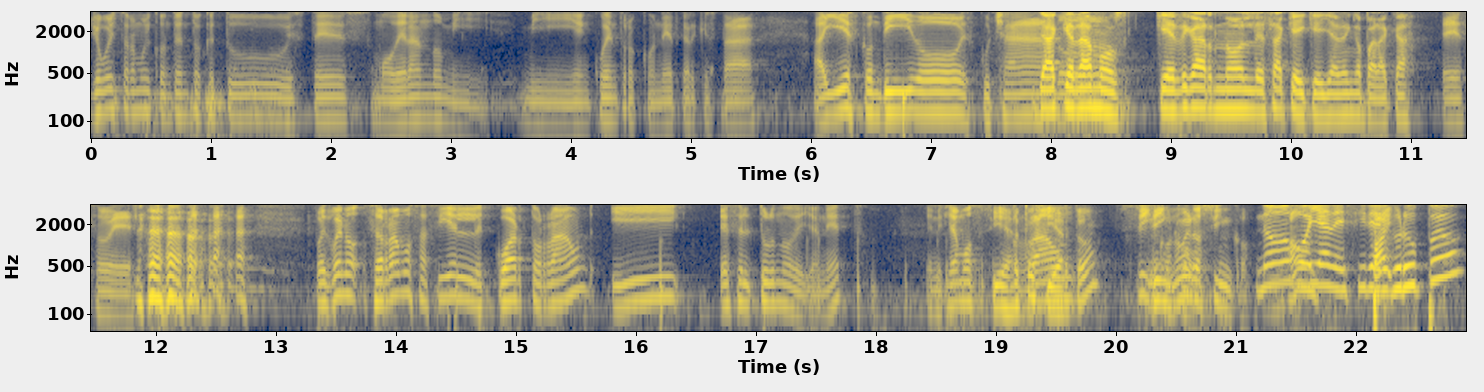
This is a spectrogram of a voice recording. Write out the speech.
yo voy a estar muy contento que tú estés moderando mi, mi encuentro con Edgar, que está ahí escondido, escuchando. Ya quedamos. Que Edgar no le saque y que ya venga para acá. Eso es. pues bueno, cerramos así el cuarto round y es el turno de Janet. Iniciamos Cierto, round cierto. Cinco, cinco. número 5. No Round voy a decir five. el grupo,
